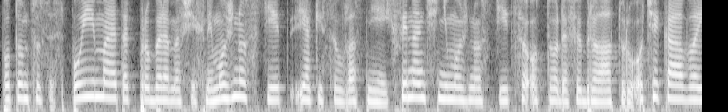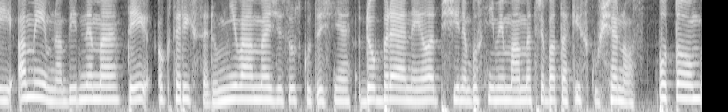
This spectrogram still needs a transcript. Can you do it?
Potom, co se spojíme, tak probereme všechny možnosti, jaký jsou vlastně jejich finanční možnosti, co od toho defibrilátoru očekávají a my jim nabídneme ty, o kterých se domníváme, že jsou skutečně dobré, nejlepší, nebo s nimi máme třeba taky zkušenost. Potom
